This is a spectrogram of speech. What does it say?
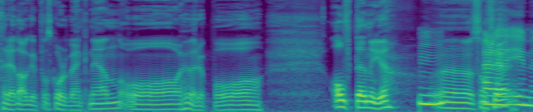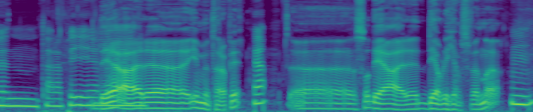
tre dager på skolebenken igjen og høre på alt det nye Mm. uh, som er skjer. det immunterapi? Eller? Det er uh, immunterapi. Ja. Uh, så det, er, det blir kjempespennende. mm.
